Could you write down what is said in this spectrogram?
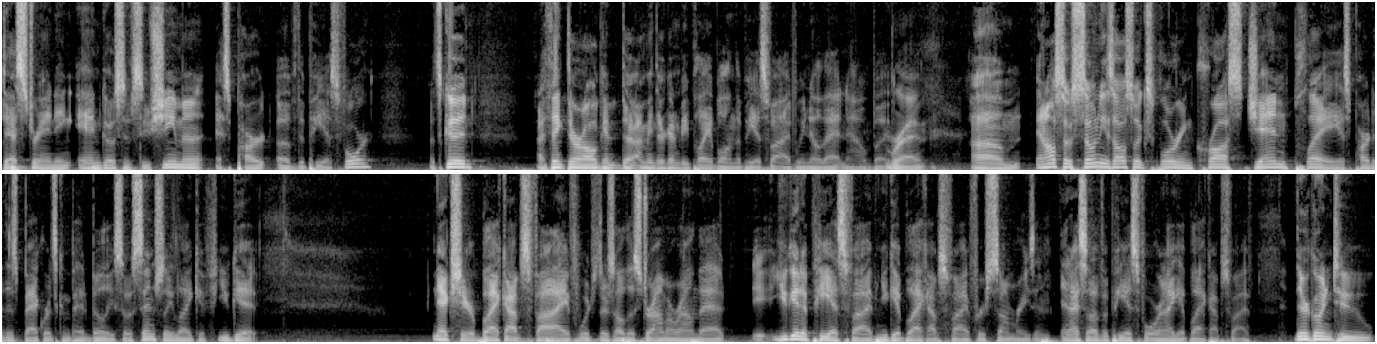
Death Stranding, and Ghost of Tsushima as part of the PS4. That's good. I think they're all going. to I mean, they're going to be playable on the PS5. We know that now. But Right. um, and also, Sony is also exploring cross-gen play as part of this backwards compatibility. So essentially, like if you get next year Black Ops Five, which there's all this drama around that, you get a PS5 and you get Black Ops Five for some reason, and I still have a PS4 and I get Black Ops Five. They're going to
